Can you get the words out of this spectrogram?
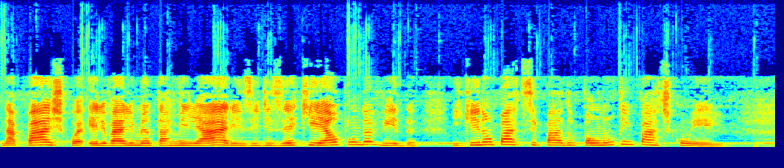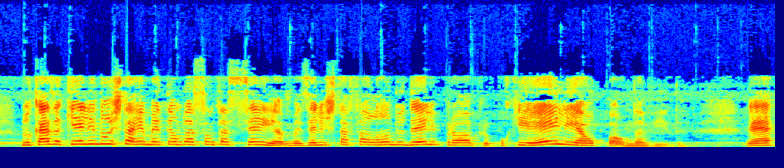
Na Páscoa, ele vai alimentar milhares e dizer que é o pão da vida, e quem não participar do pão não tem parte com ele. No caso aqui, ele não está remetendo à Santa Ceia, mas ele está falando dele próprio, porque ele é o pão da vida né?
